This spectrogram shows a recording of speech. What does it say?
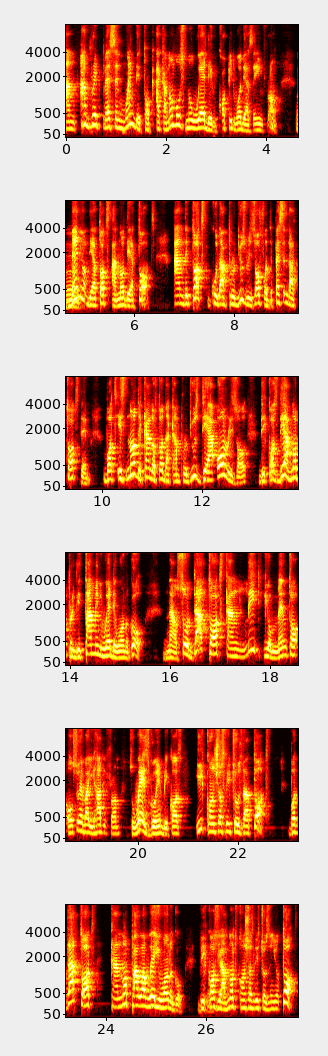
An average person, when they talk, I can almost know where they copied what they are saying from. Mm. Many of their thoughts are not their thoughts. And the thought could have produced result for the person that taught them, but it's not the kind of thought that can produce their own result because they have not predetermined where they want to go. Now, so that thought can lead your mentor or whoever you had it from to where it's going because he consciously chose that thought. But that thought cannot power where you want to go because you have not consciously chosen your thought.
